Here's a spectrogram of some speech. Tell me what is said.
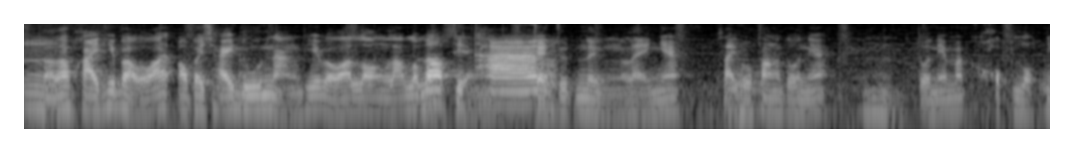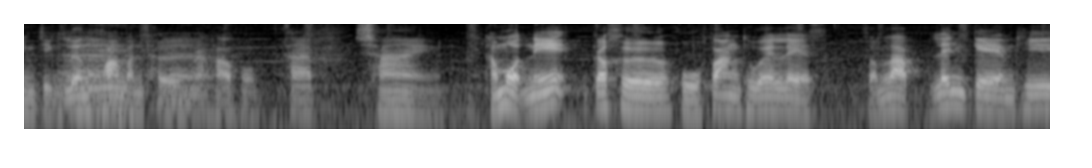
อืมสำหรับใครที่แบบว่าเอาไปใช้ดูหนังที่แบบว่ารองรับระบรอบบทิเสีศยงทาง 7.1 อะไรเงี้ยใส่หูฟังตัวเนี้ยอืมตัวเนี้ยมันครบรถจริง ๆ เรื่องความบันเทิงนะครับผม ครับ ใช่ ทั้งหมดนี้ก็คือหูฟัง t w i r e l e s s สำหรับเล่นเกมที่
